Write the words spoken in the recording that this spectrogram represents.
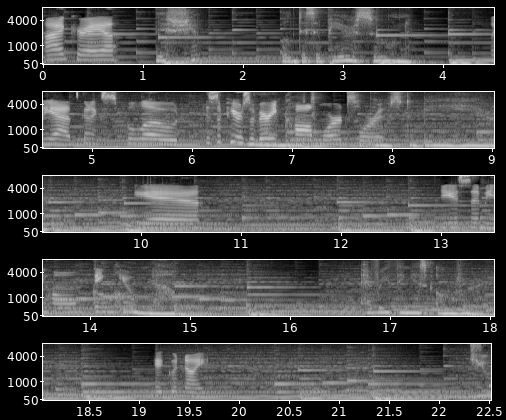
Hi, Kreia. This ship will disappear soon. Well, yeah, it's gonna explode. Disappear's a very calm word for it. Supposed to be here. Yeah. You send me home. Thank you. home now. Everything is over. Okay, good night. You.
